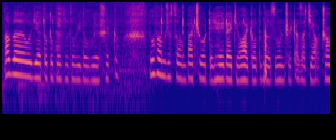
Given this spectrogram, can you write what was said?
Dobre ľudia, toto pre toto video bude všetko. Dúfam, že sa vám páčilo, keď hej, dajte like, odber, zvonček a zatiaľ čau.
